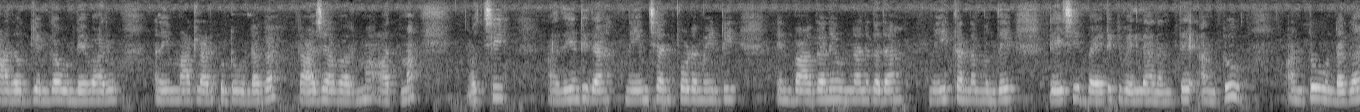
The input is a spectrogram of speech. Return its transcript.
ఆరోగ్యంగా ఉండేవారు అని మాట్లాడుకుంటూ ఉండగా రాజావర్మ ఆత్మ వచ్చి అదేంటిరా నేను చనిపోవడం ఏంటి? నేను బాగానే ఉన్నాను కదా. మీకన్నా ముందే లేచి బయటికి వెళ్ళానంతే అంటూ అంటూ ఉండగా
